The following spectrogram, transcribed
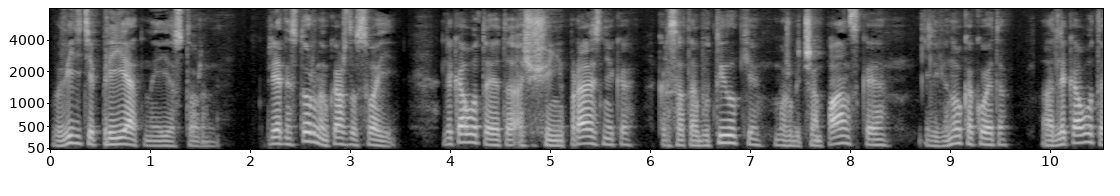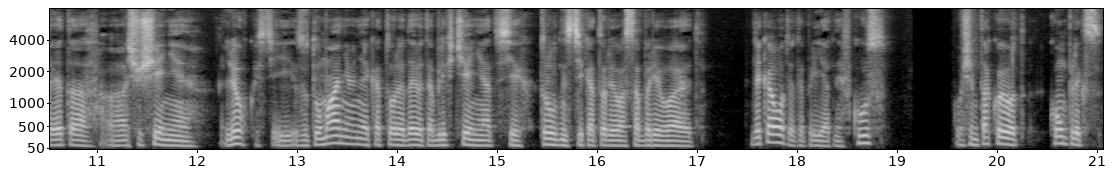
Вы видите приятные ее стороны. Приятные стороны у каждого свои. Для кого-то это ощущение праздника – красота бутылки, может быть шампанское или вино какое-то. А для кого-то это а, ощущение легкости и затуманивания, которое дает облегчение от всех трудностей, которые вас оборевают. Для кого-то это приятный вкус. В общем, такой вот комплекс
